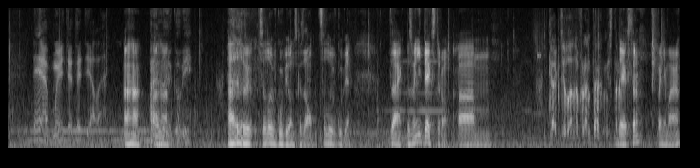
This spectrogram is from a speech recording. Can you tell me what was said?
И обмыть это дело. Ага, ага. Губи. Алло, Целуй в губе, он сказал. Целуй в губе. Так, позвонить Декстеру. Ам, Как дела на фронтах, мистер? Декстер, понимаю.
